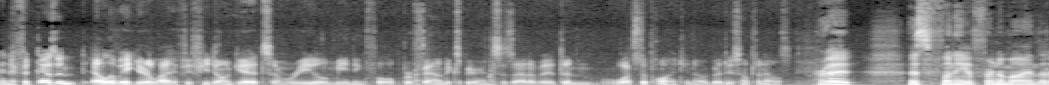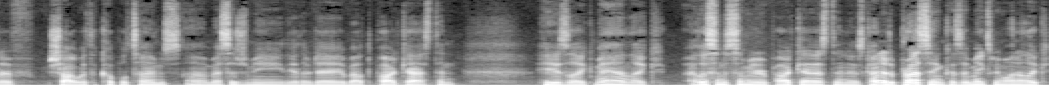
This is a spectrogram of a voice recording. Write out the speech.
And if it doesn't elevate your life, if you don't get some real, meaningful, profound experiences out of it, then what's the point? You know, go do something else. Right. It's funny. A friend of mine that I've shot with a couple times uh, messaged me the other day about the podcast, and he's like, "Man, like I listened to some of your podcast, and it's kind of depressing because it makes me want to like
